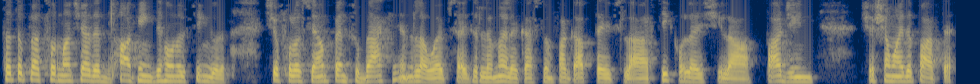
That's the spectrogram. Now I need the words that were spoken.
toată platforma aceea de blogging de unul singur și o foloseam pentru backend la website-urile mele ca să-mi fac updates la articole și la pagini și așa mai departe.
